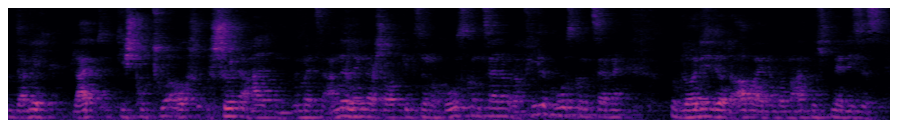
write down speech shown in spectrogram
und dadurch bleibt die Struktur auch schön erhalten. Wenn man jetzt in andere Länder schaut, gibt es nur noch Großkonzerne oder viele Großkonzerne und Leute, die dort arbeiten, aber man hat nicht mehr dieses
